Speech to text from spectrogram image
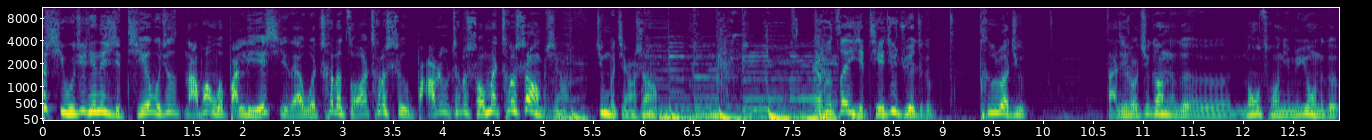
不洗我就天那一天，我就哪怕我把脸洗了，我吃了早上吃了手扒肉，吃了烧麦，吃了上不行，就没精神。然后这一天就觉得这个头上就咋就说，就跟那个农村你们用那个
